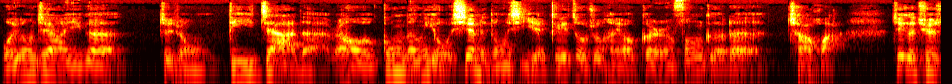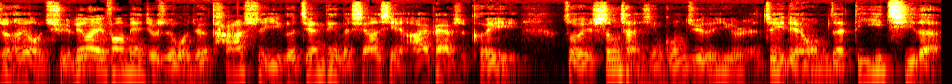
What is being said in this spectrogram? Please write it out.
我用这样一个这种低价的，然后功能有限的东西，也可以做出很有个人风格的插画，这个确实很有趣。另外一方面，就是我觉得他是一个坚定的相信 iPad 是可以作为生产性工具的一个人。这一点我们在第一期的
